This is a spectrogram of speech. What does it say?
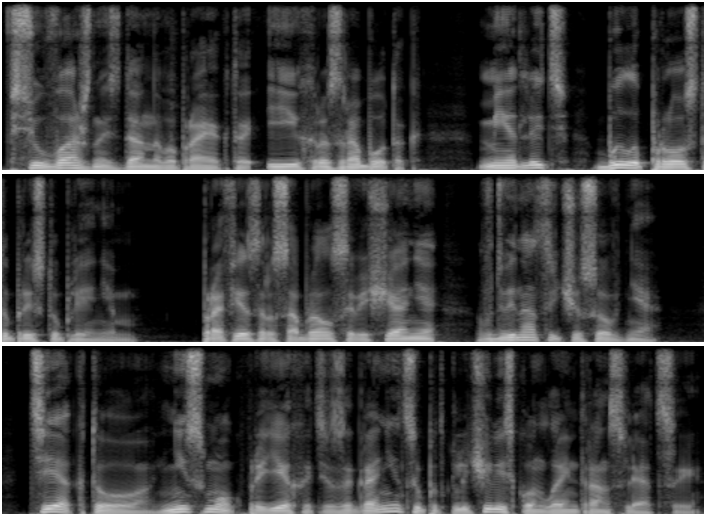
всю важность данного проекта и их разработок. Медлить было просто преступлением. Профессор собрал совещание в 12 часов дня. Те, кто не смог приехать из-за границы, подключились к онлайн-трансляции.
